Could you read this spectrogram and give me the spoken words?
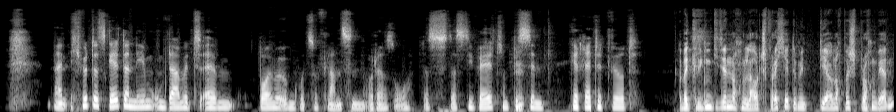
Nein, ich würde das Geld dann nehmen, um damit ähm, Bäume irgendwo zu pflanzen oder so. Dass, dass die Welt so ein bisschen gerettet wird. Aber kriegen die dann noch einen Lautsprecher, damit die auch noch besprochen werden?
